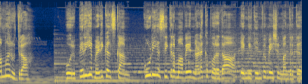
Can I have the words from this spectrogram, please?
ஆமா ருத்ரா. ஒரு பெரிய மெடிக்கல் ஸ்கேம் கூடிய சீக்கிரமாவே நடக்க போறதா எங்களுக்கு இன்ஃபர்மேஷன் வந்திருக்கு.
